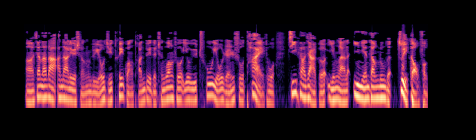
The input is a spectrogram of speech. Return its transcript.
啊，加拿大安大略省旅游局推广团队对的陈光说，由于出游人数太多，机票价格迎来了一年当中的最高峰。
